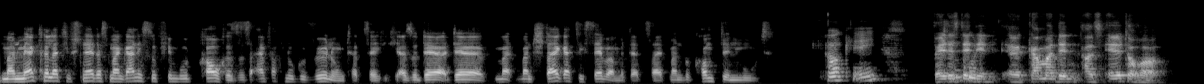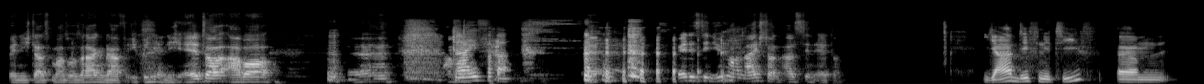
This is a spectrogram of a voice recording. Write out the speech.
man merkt relativ schnell, dass man gar nicht so viel Mut braucht. Es ist einfach nur Gewöhnung tatsächlich. Also der, der, man, man steigert sich selber mit der Zeit. Man bekommt den Mut. Okay. Fällt es denn, den, äh, kann man denn als Älterer, wenn ich das mal so sagen darf, ich bin ja nicht älter, aber, äh, aber reifer. Fällt es den Jüngeren leichter als den Eltern? Ja, definitiv. Ähm,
